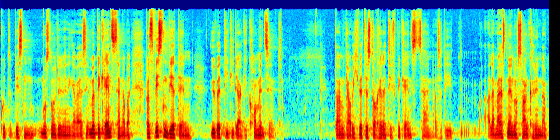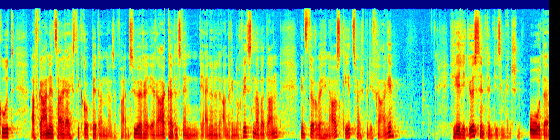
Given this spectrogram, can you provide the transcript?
gut, Wissen muss notwendigerweise immer begrenzt sein, aber was wissen wir denn über die, die da gekommen sind? Dann glaube ich, wird es doch relativ begrenzt sein. Also die allermeisten werden noch sagen können, na gut, Afghanen, zahlreichste Gruppe, dann also vor allem Syrer, Iraker, das werden die einen oder anderen noch wissen, aber dann, wenn es darüber hinausgeht, zum Beispiel die Frage, wie religiös sind denn diese Menschen? Oder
